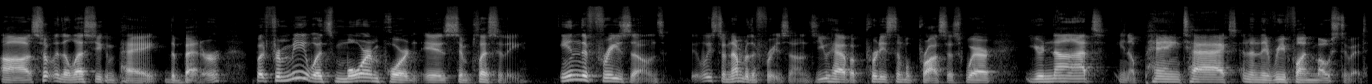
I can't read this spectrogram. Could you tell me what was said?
Uh, certainly, the less you can pay, the better. But for me, what's more important is simplicity. In the free zones, at least a number of the free zones, you have a pretty simple process where you're not, you know, paying tax and then they refund most of it.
